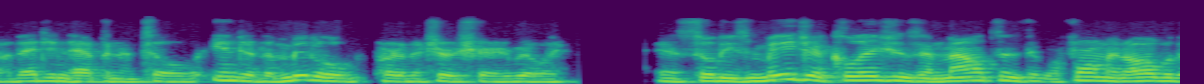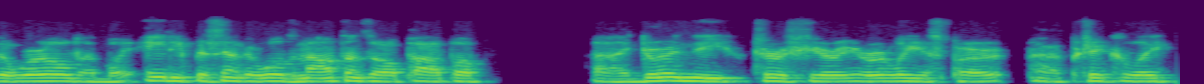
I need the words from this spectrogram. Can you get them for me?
Uh, that didn't happen until into the middle part of the tertiary, really. And so these major collisions and mountains that were forming all over the world, about 80% of the world's mountains all pop up uh, during the tertiary earliest part, uh, particularly.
